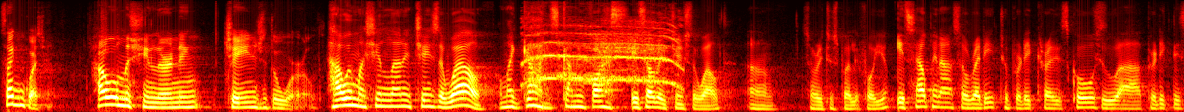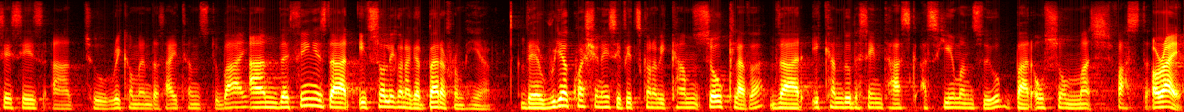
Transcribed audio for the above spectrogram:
second question. How will machine learning change the world? How will machine learning change the world? Oh my God, it's coming for us. It's already changed the world. Um, sorry to spoil it for you. It's helping us already to predict credit scores, to uh, predict diseases, uh, to recommend us items to buy. And the thing is that it's only going to get better from here. The real question is if it's going to become so clever that it can do the same task as humans do, but also much faster. All right,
